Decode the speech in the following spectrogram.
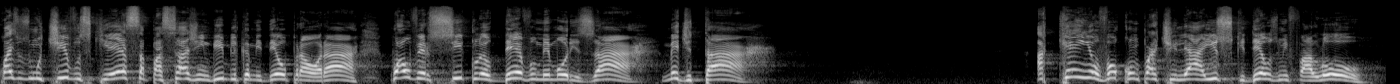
Quais os motivos que essa passagem bíblica me deu para orar? Qual versículo eu devo memorizar, meditar? A quem eu vou compartilhar isso que Deus me falou?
